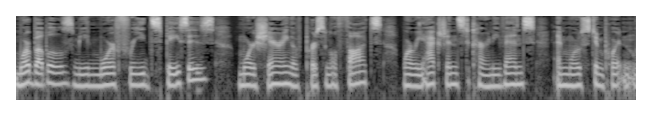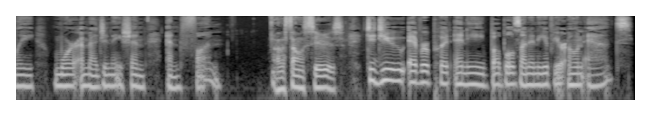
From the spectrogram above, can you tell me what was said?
More bubbles mean more freed spaces, more sharing of personal thoughts, more reactions to current events, and most importantly, more imagination and fun. Oh, that sounds serious. Did you ever put any bubbles on any of your own ads?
